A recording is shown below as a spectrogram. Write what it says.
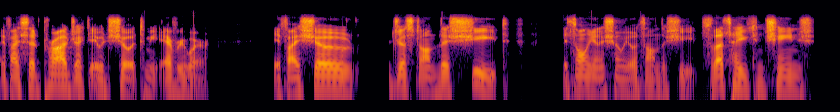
if I said project, it would show it to me everywhere. If I show just on this sheet, it's only going to show me what's on the sheet. So that's how you can change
